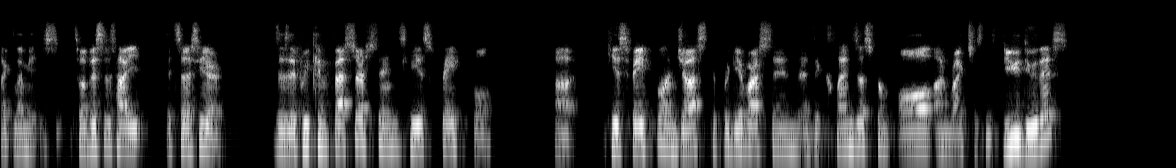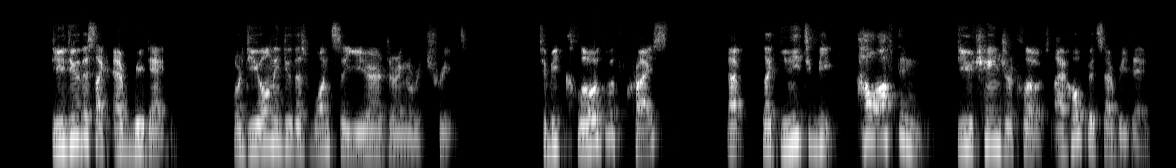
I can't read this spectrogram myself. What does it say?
Like, let me, so this is how you, it says here. It says, if we confess our sins, he is faithful. Uh, he is faithful and just to forgive our sins and to cleanse us from all unrighteousness. Do you do this? Do you do this like every day? Or do you only do this once a year during a retreat? To be clothed with Christ, that like you need to be, how often do you change your clothes? I hope it's every day.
